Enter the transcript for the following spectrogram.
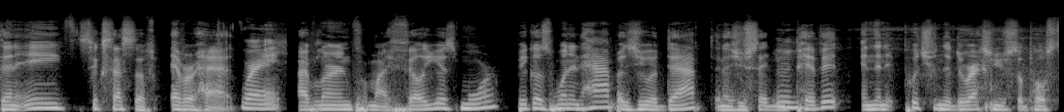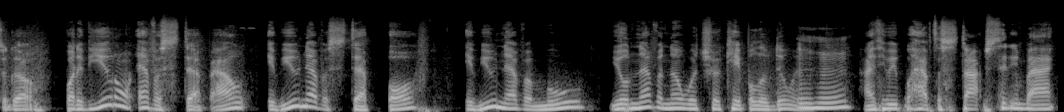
than any success I've ever had. Right. I've learned from my failures more because when it happens, you adapt. And as you said, you Mhm. pivot and then it puts you in the direction you're supposed to go. But if you don't ever step out, if you never step off, if you never move, you'll never know what you're capable of doing. Mm-hmm. I think people have to stop sitting back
